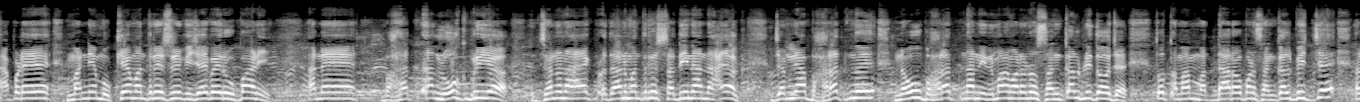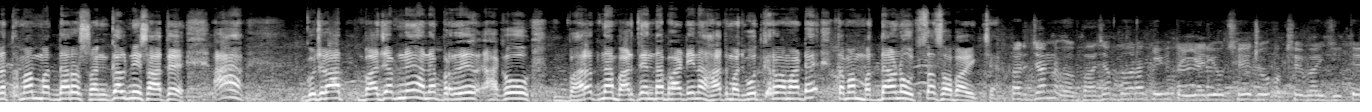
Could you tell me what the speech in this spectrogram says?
આપણે માન્ય મુખ્યમંત્રી શ્રી વિજયભાઈ રૂપાણી અને ભારતના લોકપ્રિય જનનાયક પ્રધાનમંત્રી સદીના નાયક જેમને આ ભારતને, નવું ભારતના નિર્માણ માટેનો સંકલ્પ લીધો છે. તો તમામ મતદારો પણ સંકલ્પિત છે અને તમામ મતદારો સંકલ્પની સાથે આ ગુજરાત ભાજપને અને પ્રદેશ આખો ભારતના ભારતીય જનતા પાર્ટીના હાથ મજબૂત કરવા માટે તમામ મતદારોનો ઉત્સાહ સ્વાભાવિક છે. કરજણ ભાજપ દ્વારા કેવી તૈયારીઓ છે? જો અક્ષયભાઈ જીતે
